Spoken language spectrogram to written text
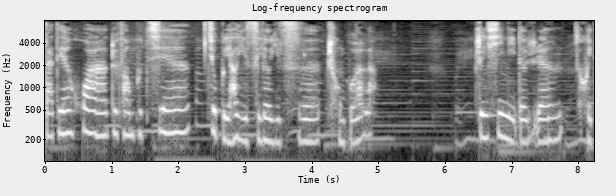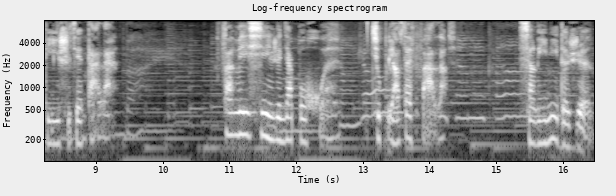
打电话对方不接，就不要一次又一次重拨了。珍惜你的人会第一时间打来。发微信人家不回，就不要再发了。想理你的人，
